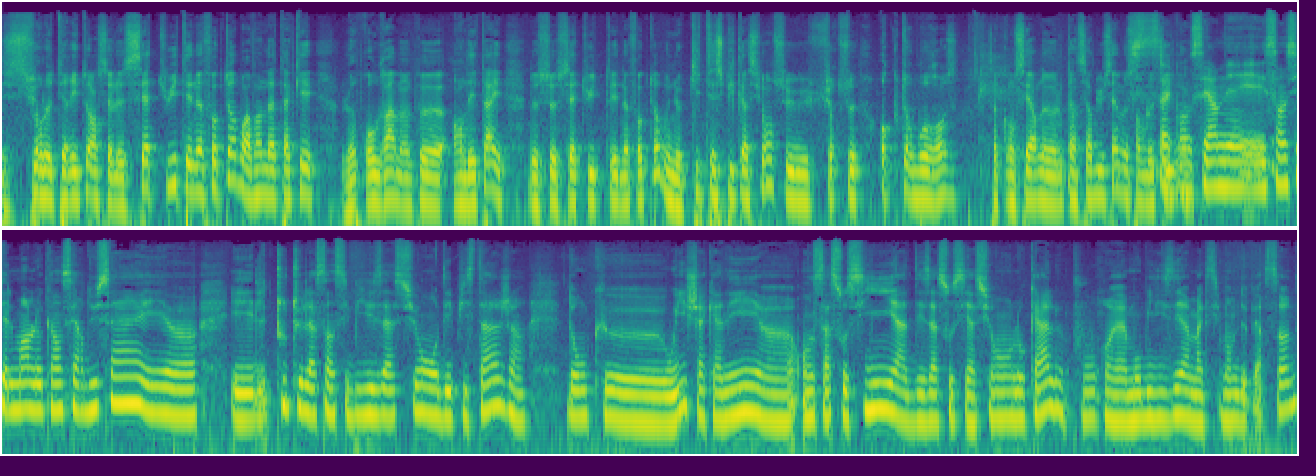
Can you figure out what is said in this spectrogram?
sur le territoire. C'est le 7, 8 et 9 octobre. Avant d'attaquer le programme un peu en détail de ce 7, 8 et 9 octobre, une petite explication sur, ce Octobre Rose Ça concerne le cancer du sein, me semble-t-il Ça concerne essentiellement le cancer du sein et, euh, et toute la sensibilisation au dépistage. Donc euh, oui, chaque année, euh, on s'associe à des associations locales pour mobiliser un maximum de personnes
